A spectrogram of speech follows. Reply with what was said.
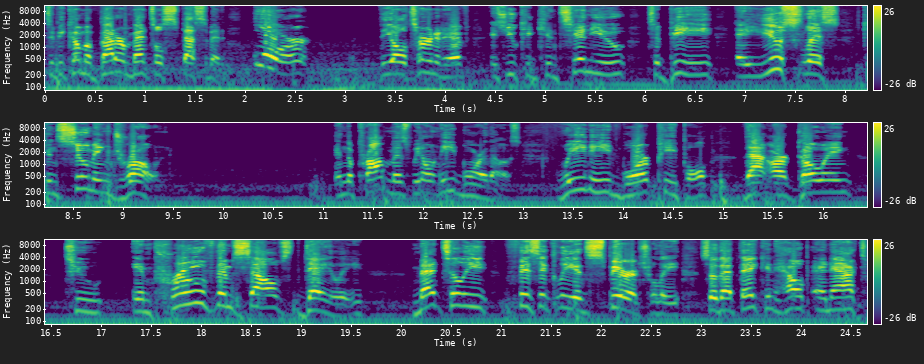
to become a better mental specimen. Or the alternative is you can continue to be a useless consuming drone. And the problem is, we don't need more of those. We need more people that are going to improve themselves daily, mentally, physically, and spiritually, so that they can help enact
